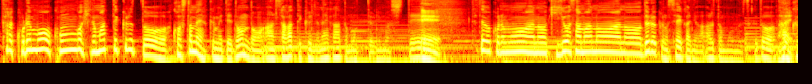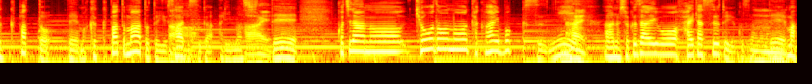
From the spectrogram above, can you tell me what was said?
ただこれも今後広まってくるとコスト面含めてどんどん下がってくるんじゃないかなと思っておりまして、え例えばこれもあの企業様のあの努力の成果にはあると思うんですけど、はい。クックパッドで、まあ、クックパッドマートというサービスがありまして、こちらあの共同の宅配ボックスえに、はい、あの食材を配達するということなので、うん。まあ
